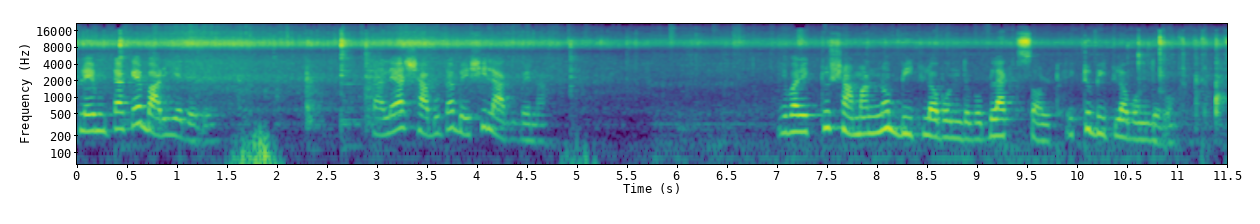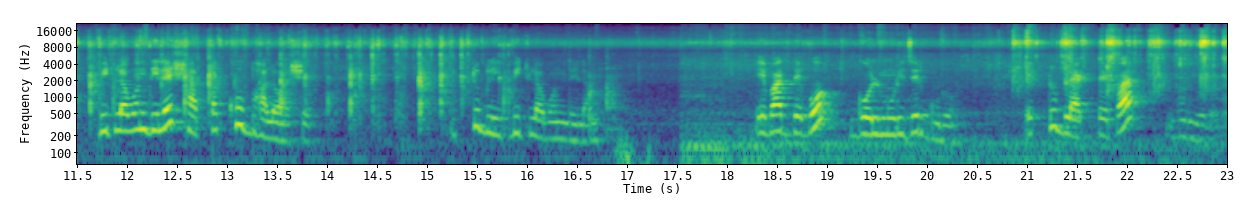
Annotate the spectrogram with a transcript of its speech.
ফ্লেমটাকে বাড়িয়ে দেবে। তাহলে আর সাবুটা বেশি লাগবে না। এবার একটু সামান্য বিট লবণ দেবো ব্ল্যাক সল্ট একটু বিট লবণ দেবো। বিট লবণ দিলে স্বাদটা খুব ভালো আসে। একটু বিট লবণ দিলাম। এবার দেব গোলমরিচের গুঁড়ো, একটু ব্ল্যাক পেপার গুঁড়িয়ে দেবো।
